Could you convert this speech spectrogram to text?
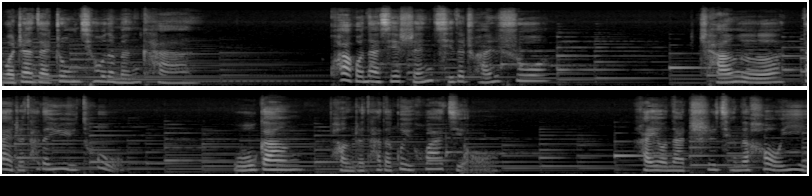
我站在中秋的门槛，跨过那些神奇的传说：嫦娥带着她的玉兔，吴刚捧着他的桂花酒，还有那痴情的后羿。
